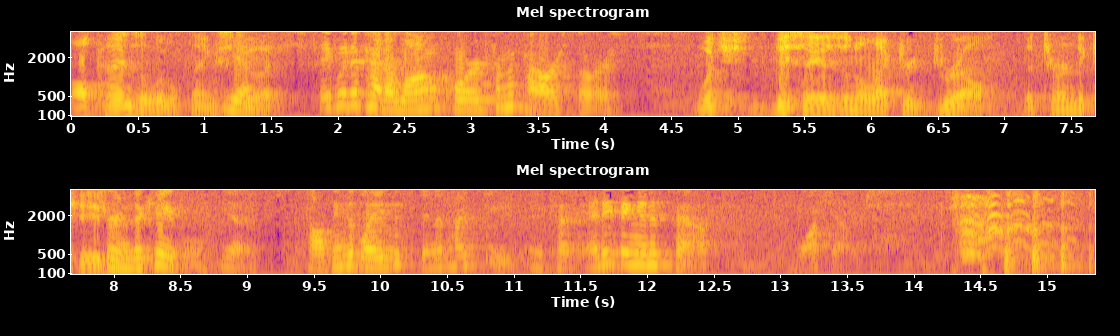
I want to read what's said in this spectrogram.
all kinds of little things Yes, to it. they would have had a long cord from a power source. Which they say is an electric drill that turned a cable. Turn the cable, yes, causing the blade to spin at high speed and cut anything in its path. Watch out.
